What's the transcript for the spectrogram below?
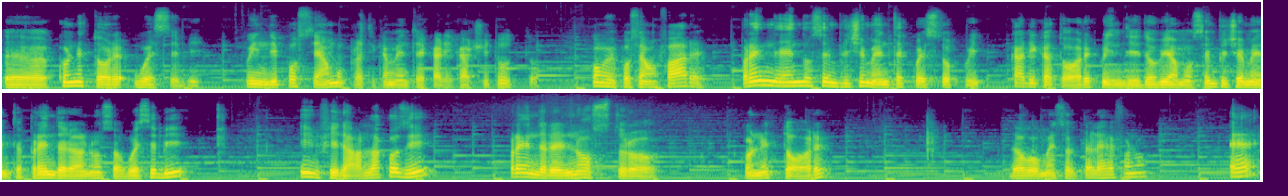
eh, connettore USB quindi possiamo praticamente caricarci tutto. Come possiamo fare? Prendendo semplicemente questo qui, caricatore, quindi dobbiamo semplicemente prendere la nostra USB, infilarla così, prendere il nostro connettore, dove ho messo il telefono, e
